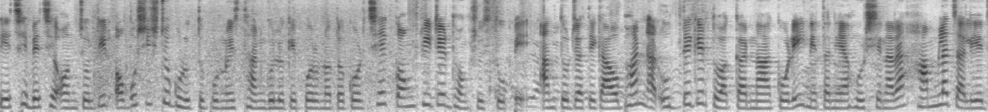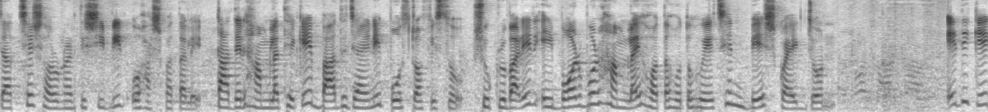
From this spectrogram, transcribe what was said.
বেছে বেছে অঞ্চলটির অবশিষ্ট গুরুত্বপূর্ণ স্থানগুলোকে পরিণত করছে কংক্রিটের ধ্বংসস্তূপে। আন্তর্জাতিক আহ্বান আর উদ্বেগের তোয়াক্কা না করেই নেতানিয়াহুর সেনারা হামলা চালিয়ে যাচ্ছে শরণার্থী শিবির ও হাসপাতালে। তাদের হামলা থেকে বাদ যায়নি পোস্ট অফিসও। শুক্রবারের এই বর্বর হামলায় হতাহত হয়েছেন বেশ কয়েকজন। এদিকে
